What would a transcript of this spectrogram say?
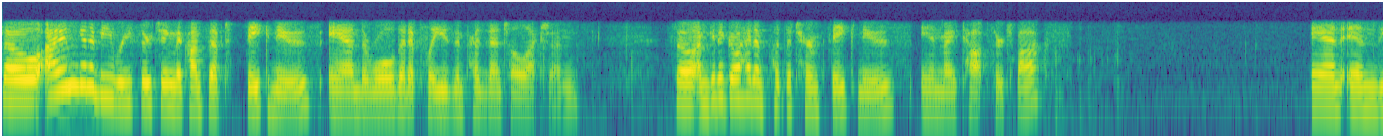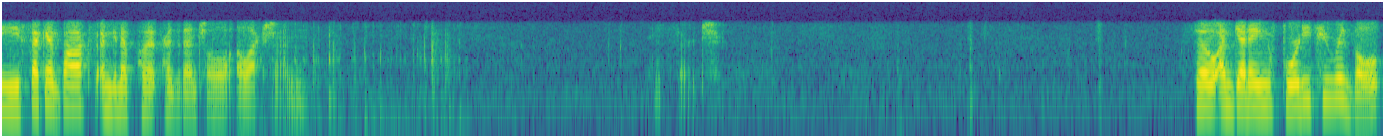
So I'm going to be researching the concept fake news and the role that it plays in presidential elections. So I'm going to go ahead and put the term fake news in my top search box. And in the second box, I'm going to put presidential election. So I'm getting 42 results.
